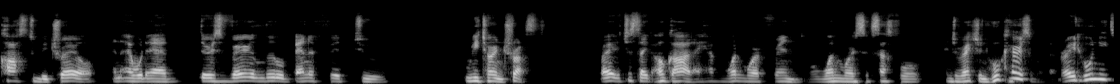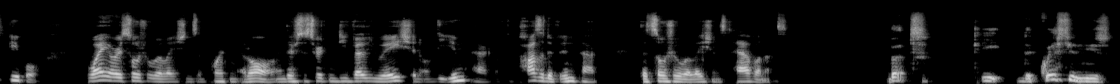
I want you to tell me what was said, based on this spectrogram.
cost to betrayal, and I would add there's very little benefit to return trust. Right? It's just like, oh God, I have one more friend or one more successful interaction. Who cares about that, right? Who needs people? Why are social relations important at all? And there's a certain devaluation of the impact, of the positive impact that social relations have on us. But the, the question is,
